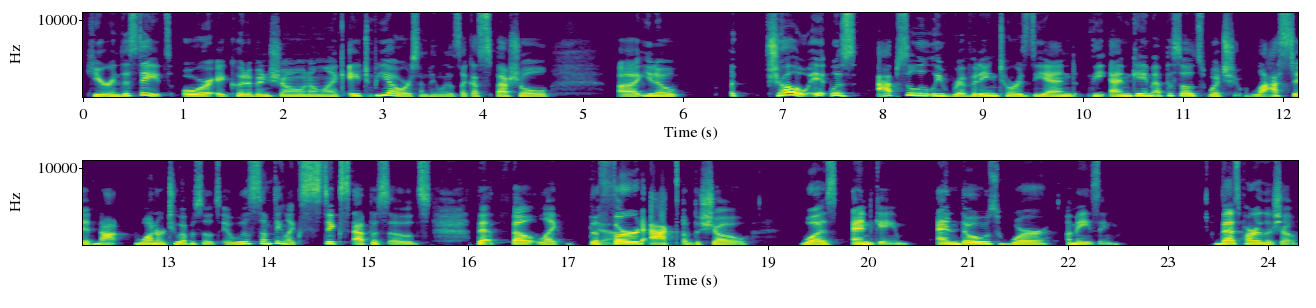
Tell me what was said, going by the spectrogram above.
here in the States, or it could have been shown on like HBO or something like this, like a special, uh, you know, show. It was absolutely riveting towards the end. The end game episodes, which lasted not one or two episodes, it was something like six episodes that felt like the yeah. third act of the show was Endgame. And those were amazing. Best part of the show.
